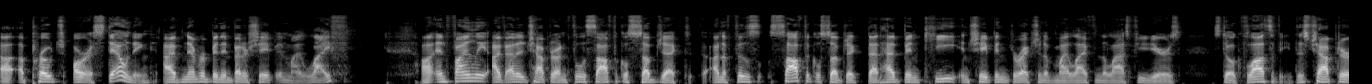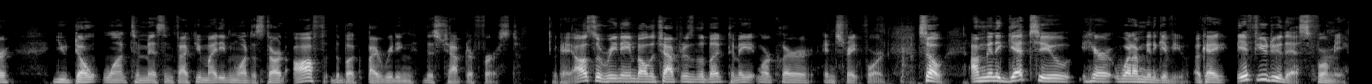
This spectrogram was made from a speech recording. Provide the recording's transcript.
uh, approach are astounding. I've never been in better shape in my life. Uh, and finally, I've added a chapter on philosophical subject, on a philosophical subject that had been key in shaping the direction of my life in the last few years, Stoic philosophy. This chapter you don't want to miss. In fact, you might even want to start off the book by reading this chapter first. Okay. I also renamed all the chapters of the book to make it more clear and straightforward. So I'm going to get to here what I'm going to give you. Okay. If you do this for me,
